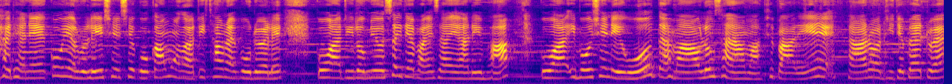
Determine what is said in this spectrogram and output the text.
ထိုက်တန်တယ်ကိုယ့်ရဲ့ relationship ကိုကောင်းမွန်စွာတည်ဆောက်နိုင်ဖို့အတွက်လည်းကိုကဒီလိုမျိုးစိတ်တဲ့ပိုင်းဆိုင်ရာတွေမှာကိုက emotion တွေကိုတန်မာအောင်လှုပ်ဆောင်ရမှာဖြစ်ပါတယ်တဲ့ဒါကတော့ဒီတစ်ပတ်အတွက်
